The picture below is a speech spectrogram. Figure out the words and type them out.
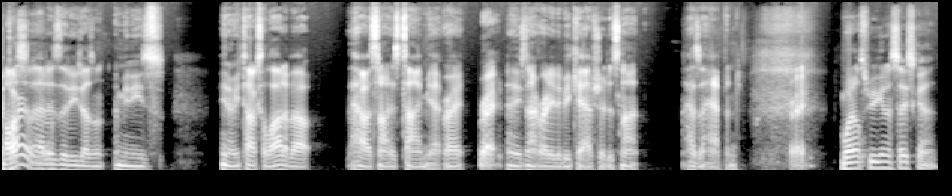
and part of that is that he doesn't i mean he's you know he talks a lot about how it's not his time yet right Right, and he's not ready to be captured it's not hasn't happened right. What else were you going to say scott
